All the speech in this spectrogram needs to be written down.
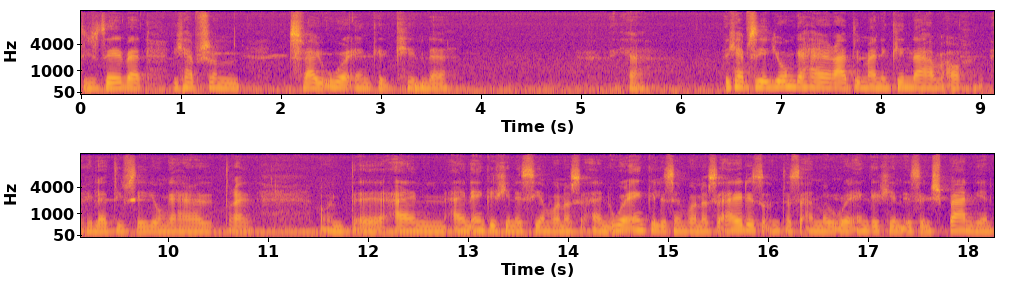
die selber, ich habe schon zwei Urenkelkinder. Ja. Ich habe sehr jung geheiratet, meine Kinder haben auch relativ sehr jung geheiratet, drei. Und äh, ein, ein Enkelchen ist hier in Buenos ein Urenkel ist in Buenos Aires und das andere Urenkelchen ist in Spanien.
